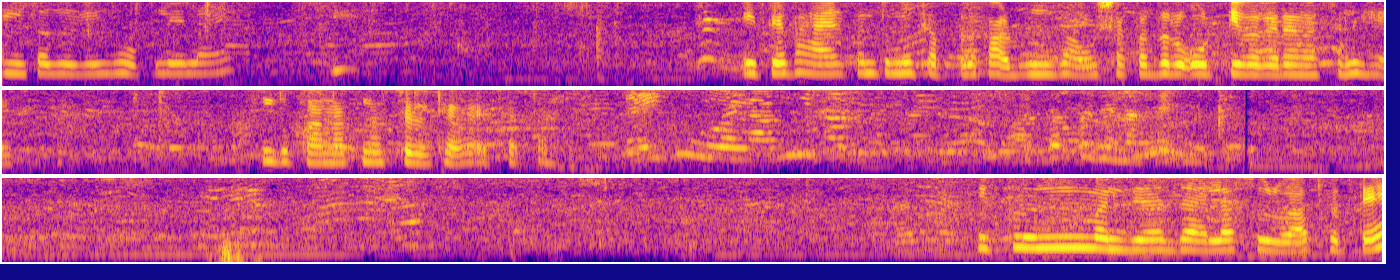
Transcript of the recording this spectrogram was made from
आमचा जो झोपलेला आहे इथे बाहेर पण तुम्ही चप्पल काढून जाऊ शकता. जर ओटी वगैरे नसेल घ्यायची तर. दुकानात नसेल ठेवायचं तर इथून मंदिरात जायला सुरुवात होते.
